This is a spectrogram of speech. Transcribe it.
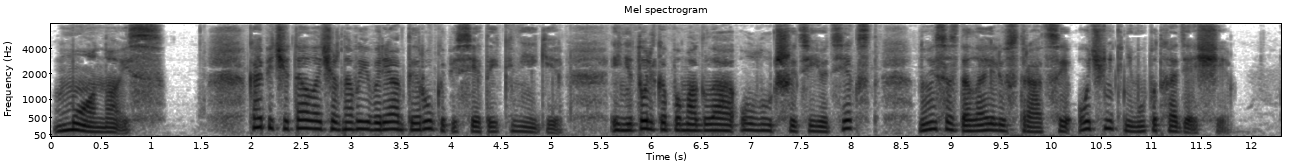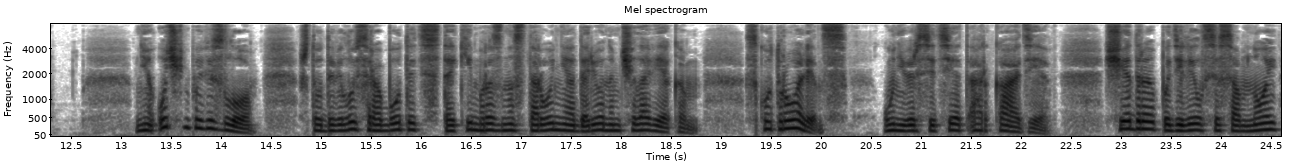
Монойс. Капи читала черновые варианты рукописи этой книги и не только помогла улучшить ее текст, но и создала иллюстрации, очень к нему подходящие. Мне очень повезло, что довелось работать с таким разносторонне одаренным человеком. Скотт Роллинс, университет Аркадия, щедро поделился со мной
